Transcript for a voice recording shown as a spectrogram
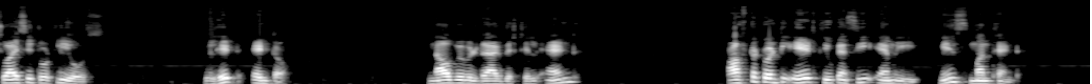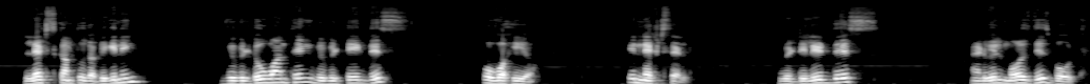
Choice is totally yours. We'll hit enter. Now we will drag this till end. After 28th you can see ME means month end. Let's come to the beginning. We will do one thing, we will take this over here in next cell. We'll delete this and we'll merge this both.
